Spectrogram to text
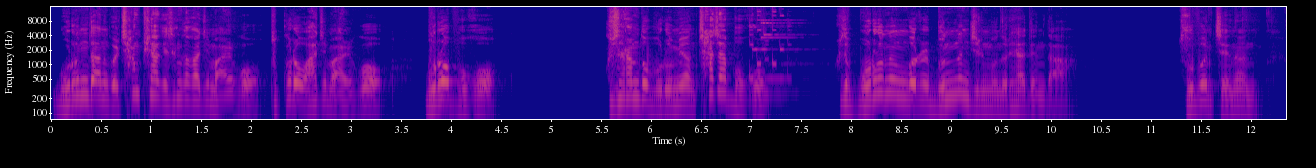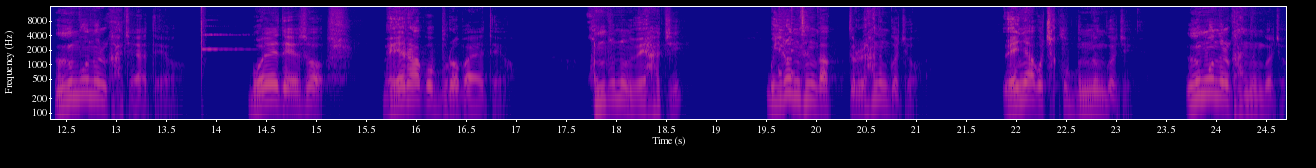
모른다는 걸 창피하게 생각하지 말고 부끄러워하지 말고 물어보고 그 사람도 모르면 찾아보고 그래서 모르는 거를 묻는 질문을 해야 된다. 두 번째는 의문을 가져야 돼요. 뭐에 대해서 왜라고 물어봐야 돼요. 공부는 왜 하지? 뭐 이런 생각들을 하는 거죠. 왜냐고 자꾸 묻는 거지. 의문을 갖는 거죠.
